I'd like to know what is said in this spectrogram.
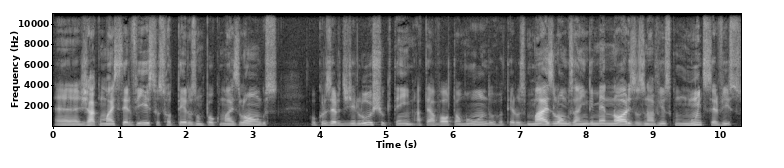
é, já com mais serviços, roteiros um pouco mais longos o cruzeiro de luxo, que tem até a volta ao mundo, roteiros mais longos ainda e menores os navios, com muito serviço,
